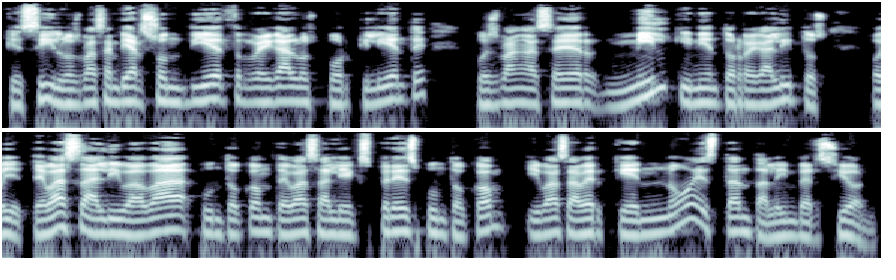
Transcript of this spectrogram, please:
que sí, los vas a enviar, son 10 regalos por cliente, pues van a ser 1500 regalitos. Oye, te vas a alibaba.com, te vas a aliexpress.com y vas a ver que no es tanta la inversión.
